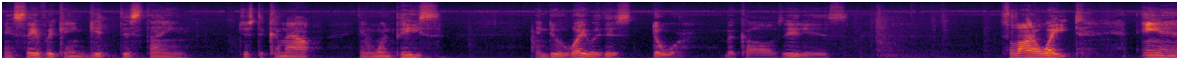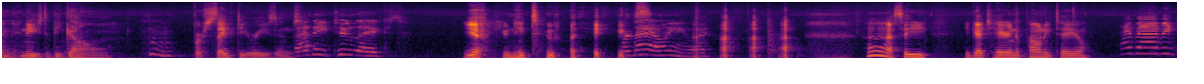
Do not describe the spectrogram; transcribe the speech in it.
and see if we can get this thing just to come out in one piece and do away with this door. because it is it's a lot of weight and it needs to be gone for safety reasons. I need two legs Yeah, you need two legs. for now, anyway. Ah, I see you got your hair in a ponytail. hey, baby,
